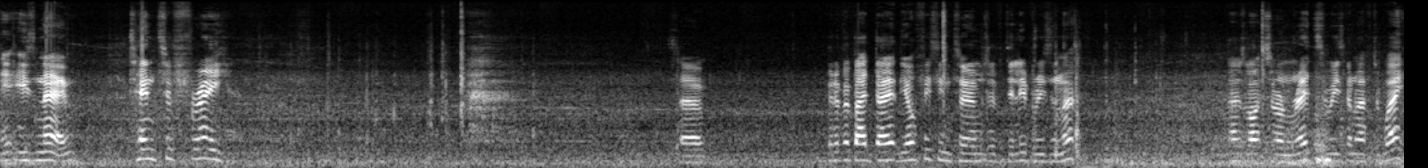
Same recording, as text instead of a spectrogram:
It is now 10 to 3. So, bit of a bad day at the office in terms of deliveries and that. Those lights are on red, so he's going to have to wait.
